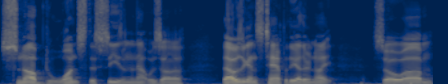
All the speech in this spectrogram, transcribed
snubbed once this season, and that was uh, that was against Tampa the other night. So um,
